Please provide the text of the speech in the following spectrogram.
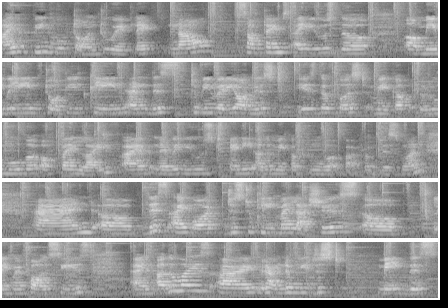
I have been hooked onto it. Like now sometimes I use the uh, Maybelline Total Clean and this to be very honest is the first makeup remover of my life. I have never used any other makeup remover apart from this one. And uh, this I got just to clean my lashes uh, like my falsies. And otherwise I randomly just make this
